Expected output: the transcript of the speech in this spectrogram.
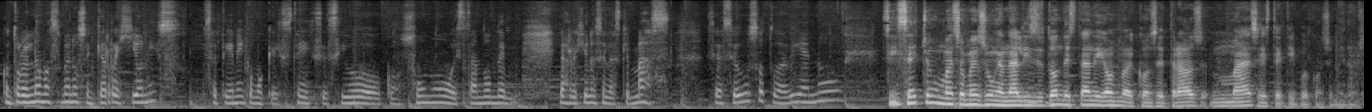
controlando más o menos en qué regiones se tiene como que este excesivo consumo o están donde las regiones en las que más se hace uso todavía no sí se ha hecho más o menos un análisis uh -huh. dónde están digamos concentrados más este tipo de consumidores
